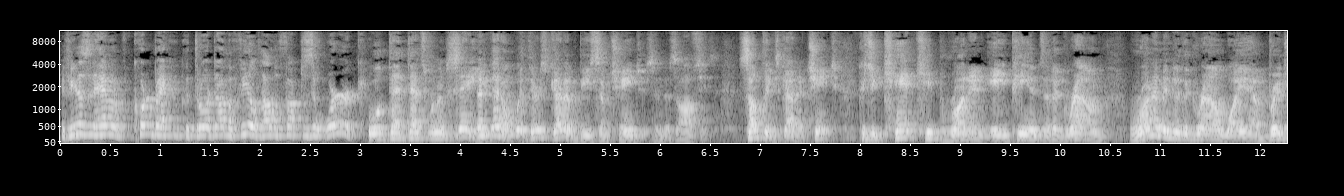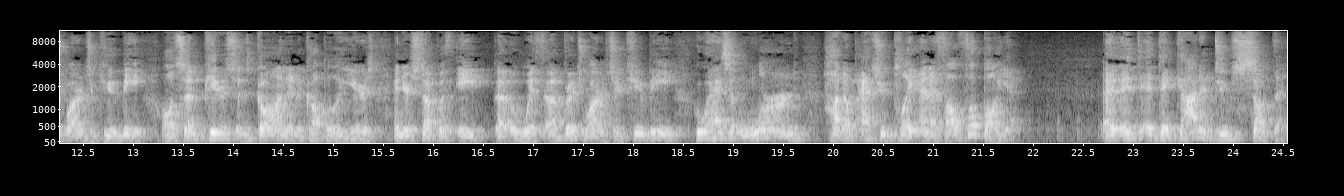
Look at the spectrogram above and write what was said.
If he doesn't have a quarterback who could throw it down the field, how the fuck does it work? Well, that that's what I'm saying. You gotta, there's got to be some changes in this offseason. Something's got to change because you can't keep running AP into the ground. Run him into the ground while you have Bridgewater as a QB. All of a sudden, Peterson's gone in a couple of years, and you're stuck with a uh, with uh, Bridgewater as your QB who hasn't learned how to actually play NFL football yet. It, it- they got to do something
